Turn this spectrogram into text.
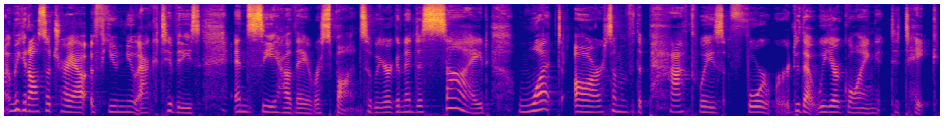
And we can also try out a few new activities and see how they respond. So, we are going to decide what are some of the pathways forward that we are going to take.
